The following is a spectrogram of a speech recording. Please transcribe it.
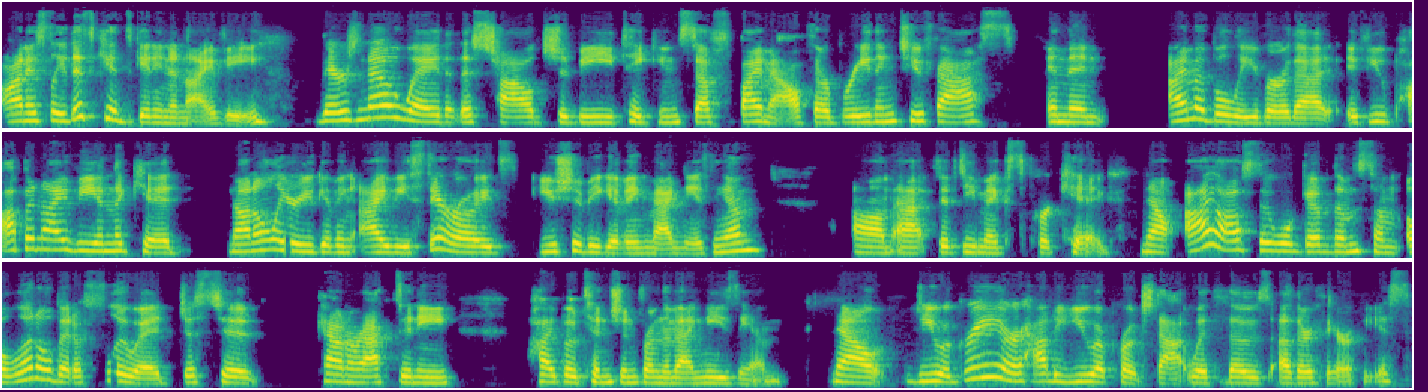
honestly this kid's getting an IV. There's no way that this child should be taking stuff by mouth or breathing too fast. And then I'm a believer that if you pop an IV in the kid, not only are you giving IV steroids, you should be giving magnesium um, at 50 mg per kg. Now, I also will give them some a little bit of fluid just to counteract any hypotension from the magnesium. Now, do you agree, or how do you approach that with those other therapies?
